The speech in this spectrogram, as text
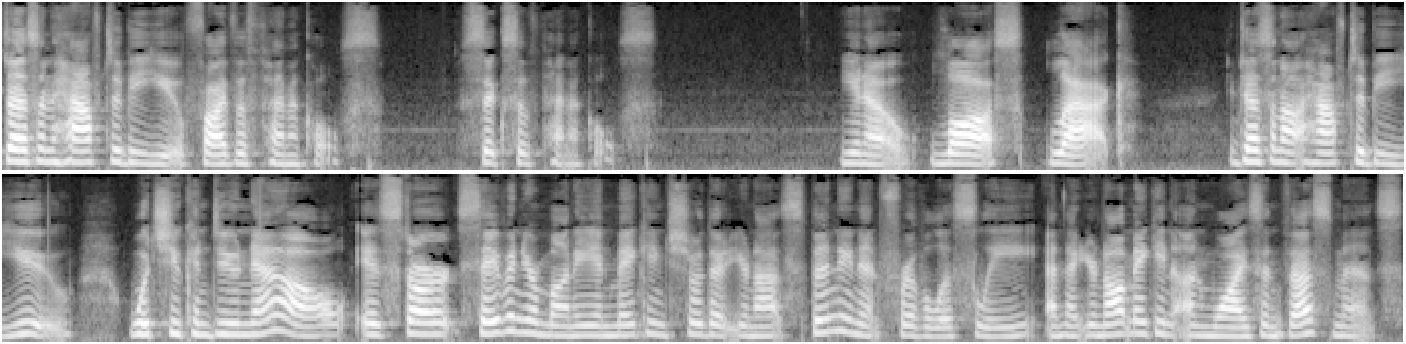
doesn't have to be you. Five of Pentacles, Six of Pentacles. You know, loss, lack. It does not have to be you. What you can do now is start saving your money and making sure that you're not spending it frivolously and that you're not making unwise investments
